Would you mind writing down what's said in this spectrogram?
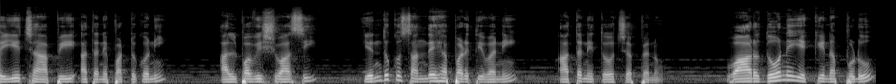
చెయ్యి చాపి అతని పట్టుకొని అల్పవిశ్వాసి ఎందుకు సందేహపడితివని అతనితో చెప్పెను. వారు దోణి ఎక్కినప్పుడు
